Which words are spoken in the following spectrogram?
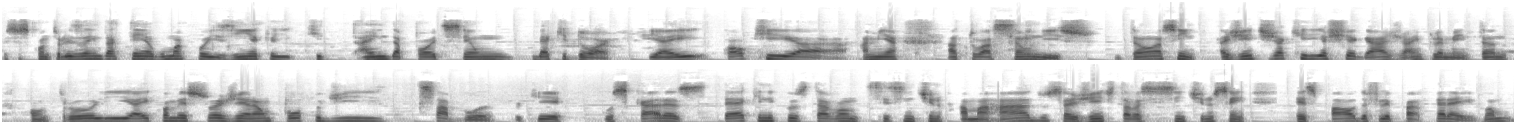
esses controles ainda tem alguma coisinha que, que ainda pode ser um backdoor. E aí, qual que é a, a minha atuação nisso? Então, assim, a gente já queria chegar já implementando controle e aí começou a gerar um pouco de sabor, porque os caras técnicos estavam se sentindo amarrados, a gente estava se sentindo sem respaldo. Eu falei, peraí, vamos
